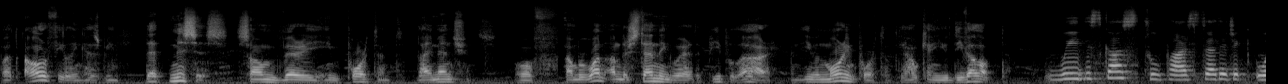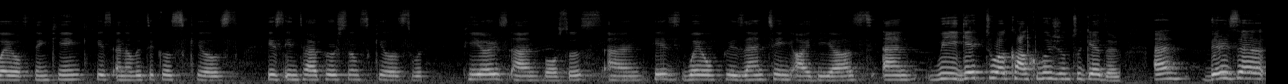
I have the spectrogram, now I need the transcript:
But our feeling has been that misses some very important dimensions of number one, understanding where the people are, and even more importantly, how can you develop them. We discussed Tulpar's strategic way of thinking, his analytical skills, his interpersonal skills with peers and bosses and his way of presenting ideas and we get to a conclusion together and there's a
